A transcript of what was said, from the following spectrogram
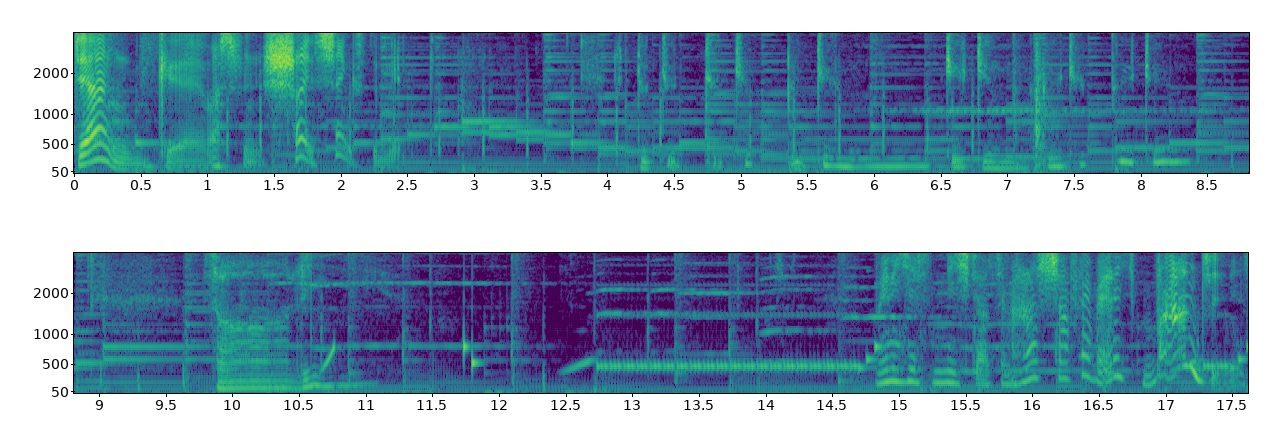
Danke! Was für ein Scheiß schenkst du mir? Sali. Wenn ich es nicht aus dem Haus schaffe, werde ich wahnsinnig.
